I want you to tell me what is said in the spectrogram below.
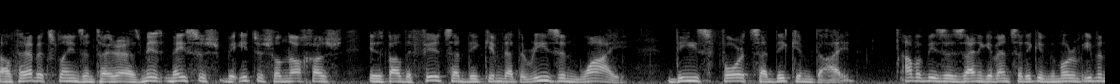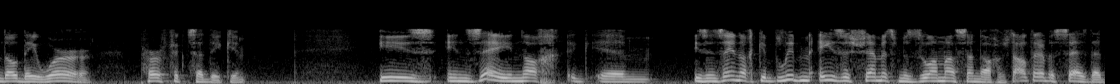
Alter Rebbe explains in Torah as Mesush Be'itu Shal Nochash is about the fear tzaddikim that the reason why these four tzaddikim died, even though they were perfect tzaddikim, is in zay noch um, is in zay noch geblieben eze shemetz mezuamas anachash. The Alter Rebbe says that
